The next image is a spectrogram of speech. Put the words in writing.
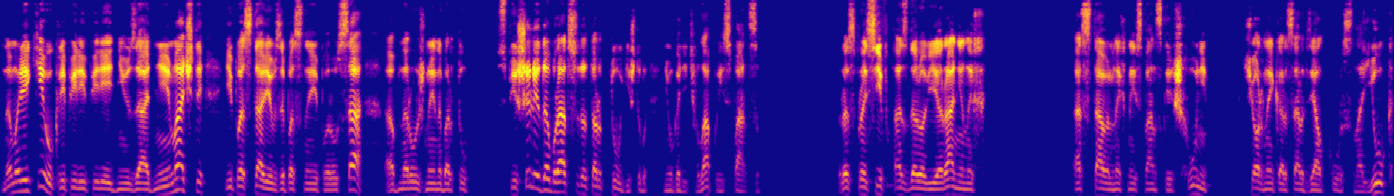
на моряки укрепили переднюю задние мачты и, поставив запасные паруса, обнаруженные на борту, спешили добраться до Тортуги, чтобы не угодить в лапы испанцам. Распросив о здоровье раненых, оставленных на испанской шхуне, черный корсар взял курс на юг,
